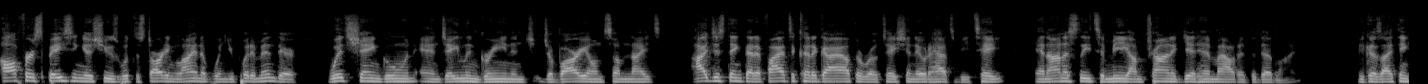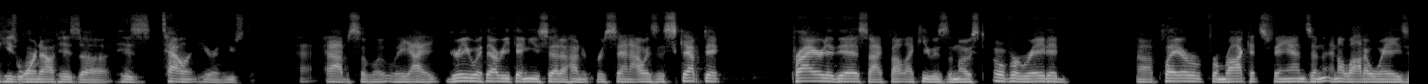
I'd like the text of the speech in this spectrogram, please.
offers spacing issues with the starting lineup when you put him in there with Sengun and Jalen Green and Jabari on some nights. I just think that if I had to cut a guy out the rotation, it would have to be Tate. And honestly, to me, I'm trying to get him out at the deadline because I think he's worn out his uh, his talent here in Houston. Absolutely, I agree with everything you said 100. percent I was a skeptic prior to this. I felt like he was the most overrated uh, player from Rockets fans in, in a lot of ways,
